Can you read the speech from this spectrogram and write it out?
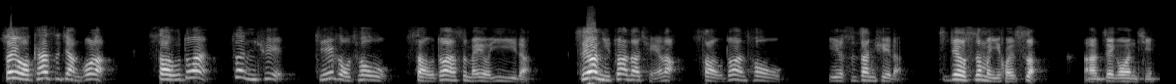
所以我开始讲过了。手段正确，结果错误，手段是没有意义的。只要你赚到钱了，手段错误也是正确的，这就是这么一回事啊。这个问题，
